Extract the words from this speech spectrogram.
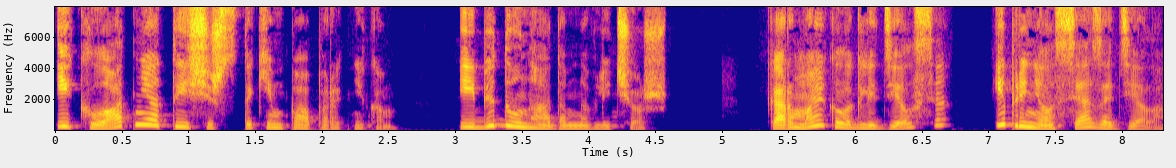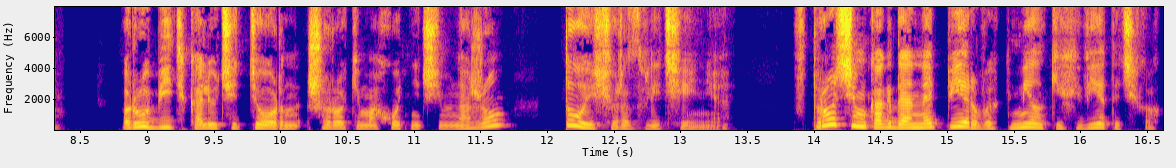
И клад не отыщешь с таким папоротником, и беду на дом навлечешь. Кармайкл огляделся и принялся за дело. Рубить колючий терн широким охотничьим ножом – то еще развлечение. Впрочем, когда на первых мелких веточках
